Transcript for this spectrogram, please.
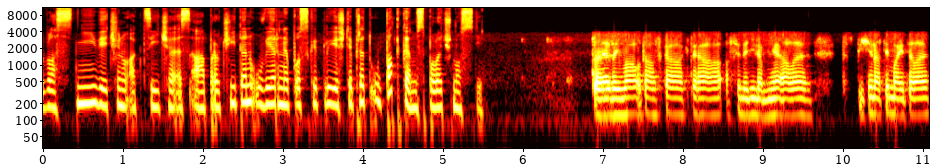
vlastní většinu akcí ČSA, proč jí ten úvěr neposkytli ještě před úpadkem společnosti? To je zajímavá otázka, která asi není na mě, ale spíše na ty majitele.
